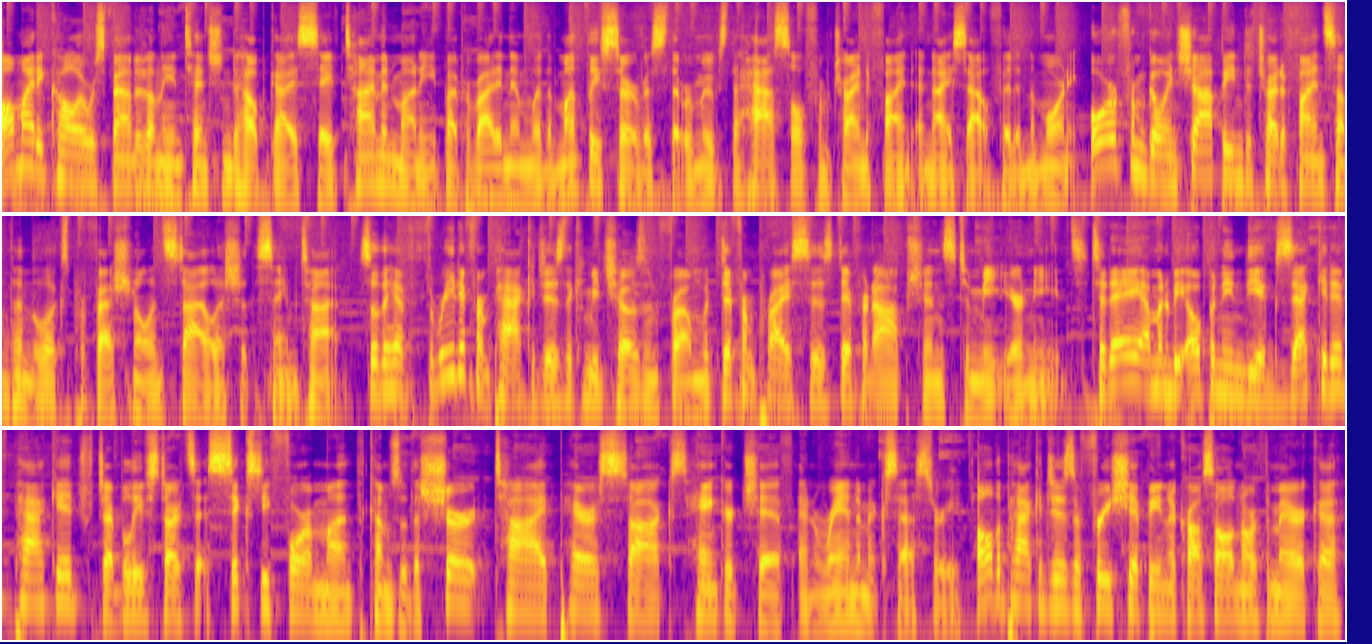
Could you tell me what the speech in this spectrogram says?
Almighty Collar was founded on the intention to help guys save time and money by providing them with a monthly service that removes the hassle from trying to find a nice outfit in the morning, or from going shopping to try to find something that looks professional and stylish at the same time. So they have three different packages that can be chosen from with different prices, different options to meet your needs. Today I'm going to be opening the executive package, which I believe starts at 64 a month, comes with a shirt, tie, pair of socks, handkerchief, and random accessory. All the packages are free shipping across all North America.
